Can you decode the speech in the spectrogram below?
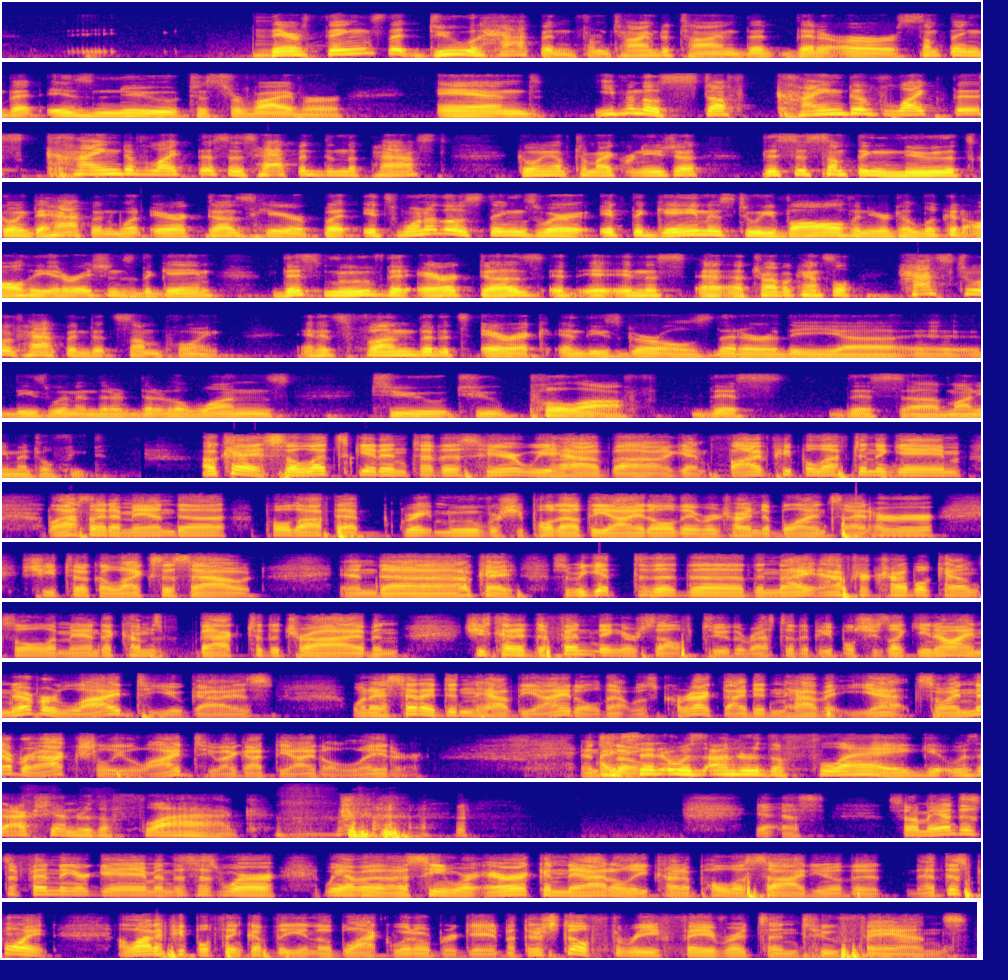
there are things that do happen from time to time that, that are something that is new to Survivor. And even though stuff kind of like this, kind of like this has happened in the past, going up to Micronesia, this is something new that's going to happen, what Eric does here. But it's one of those things where if the game is to evolve and you're to look at all the iterations of the game, this move that Eric does in, in this uh, Tribal Council has to have happened at some point. And it's fun that it's Eric and these girls that are the uh, uh, these women that are that are the ones to to pull off this this uh, monumental feat. Okay, so let's get into this here. We have, uh, again, five people left in the game. Last night, Amanda pulled off that great move where she pulled out the idol. They were trying to blindside her. She took Alexis out. And, uh, okay, so we get to the, the, the night after tribal council. Amanda comes back to the tribe, and she's kind of defending herself to the rest of the people. She's like, you know, I never lied to you guys. When I said I didn't have the idol, that was correct. I didn't have it yet. So I never actually lied to you. I got the idol later. And I so, said it was under the flag. It was actually under the flag. yes. So Amanda's defending her game, and this is where we have a, a, scene where Eric and Natalie kind of pull aside. You know, the at this point, a lot of people think of the you know Black Widow Brigade, but there's still three favorites and two fans.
